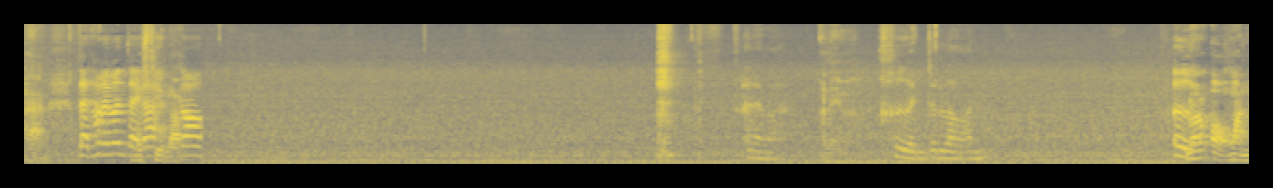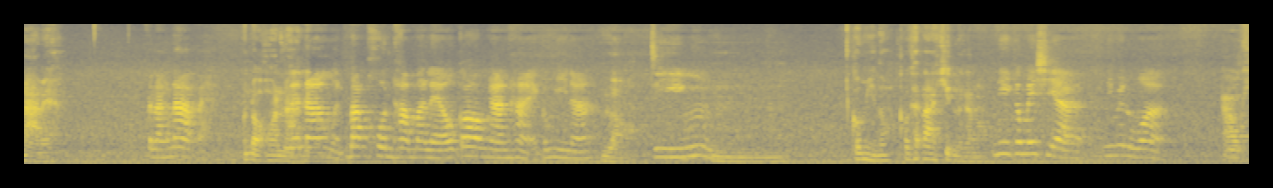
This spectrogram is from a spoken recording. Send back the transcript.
ผ่าน แต่ถ้าไม่มั่นใจก็ไม่เชียร์หรอก ก็อะไรวะอะไรวะขเขินจนร้อน เออ ร้อนออกฮอนหนาไหมไปล้างหน้าไปมันออกฮอนหนาเล่นหน้าเหมือน บางคนทำมาแล้วก็งานหายก็มีนะ หรอจริง อืม ก็มีเนาะก็น่าคิดเหมือนกันเนาะนี่ก็ไม่เชียร์นี่ไม่รู้อะอ่าโอเค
